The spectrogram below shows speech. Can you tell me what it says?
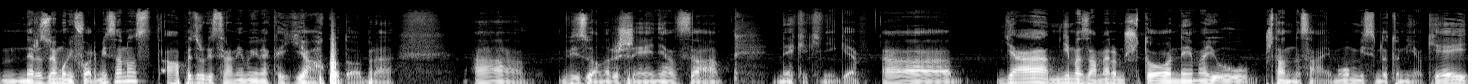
ne razumem uniformisanost, a opet s druge strane imaju neka jako dobra a, vizualna rešenja za neke knjige. A, ja njima zameram što nemaju štan na sajmu, mislim da to nije okej, okay,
